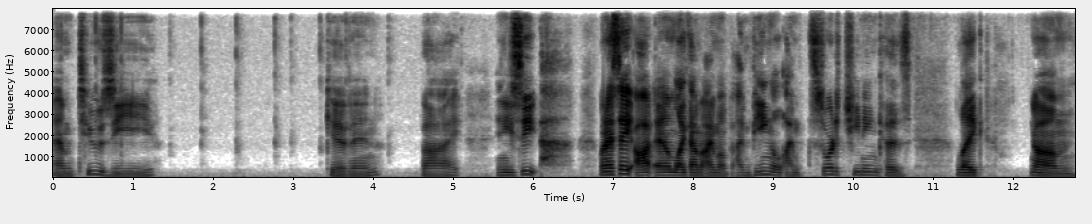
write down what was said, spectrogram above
m2z given by, and you see, when I say Aut m, like I'm I'm a, I'm being a, I'm sort of cheating because, like, um,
